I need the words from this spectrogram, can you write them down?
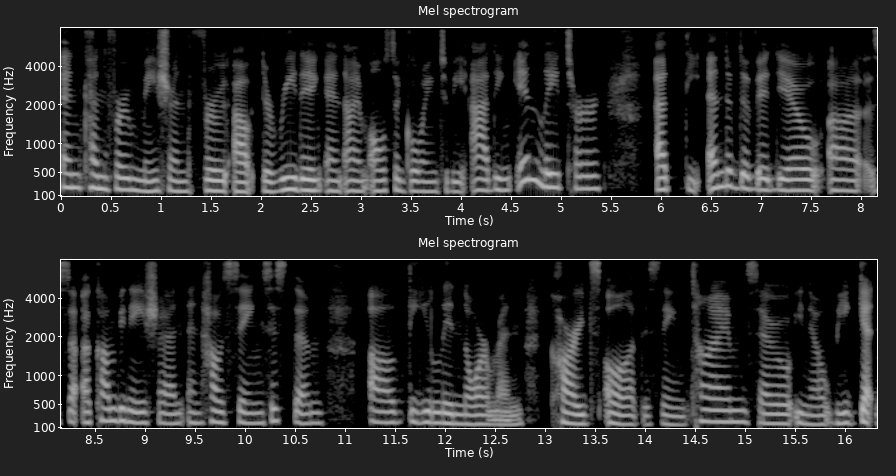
and confirmation throughout the reading. And i'm also going to be adding in later at the end of the video uh, a combination and housing system of the Lenormand cards all at the same time. So, you know, we get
